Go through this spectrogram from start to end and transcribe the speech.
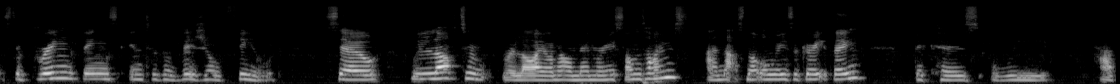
is to bring things into the visual field. So, we love to rely on our memory sometimes, and that's not always a great thing because we have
